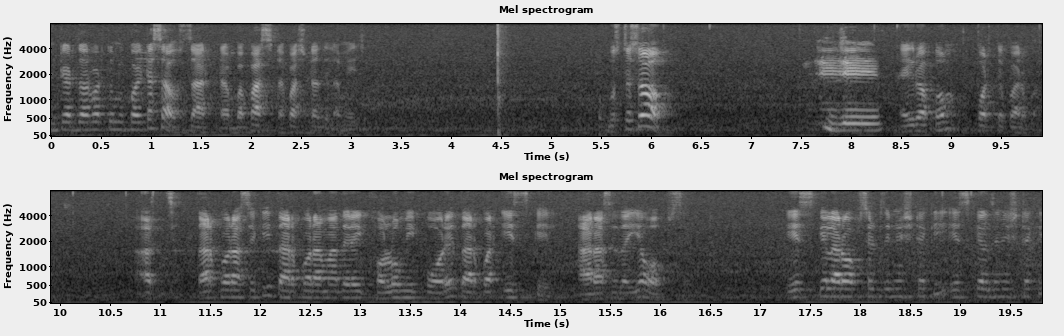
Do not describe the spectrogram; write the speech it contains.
ইন্টার দেওয়ার পর তুমি কয়টা চাও? চারটা বা পাঁচটা পাঁচটা দিলাম এই যে। বুঝতেছো? জি। এই রকম করতে পারবা। আচ্ছা তারপর আছে কি? তারপর আমাদের এই ফলোমি পরে তারপর স্কেল আর আছে যাইয়া অফসেট স্কেল আর অফসেট জিনিসটা কি? স্কেল জিনিসটা কি?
